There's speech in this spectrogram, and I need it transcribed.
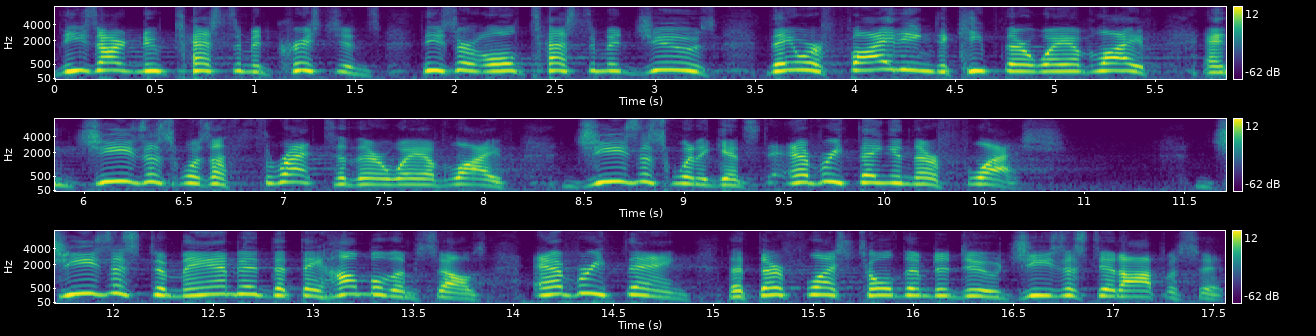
These aren't New Testament Christians, these are Old Testament Jews. They were fighting to keep their way of life, and Jesus was a threat to their way of life. Jesus went against everything in their flesh. Jesus demanded that they humble themselves. Everything that their flesh told them to do, Jesus did opposite,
